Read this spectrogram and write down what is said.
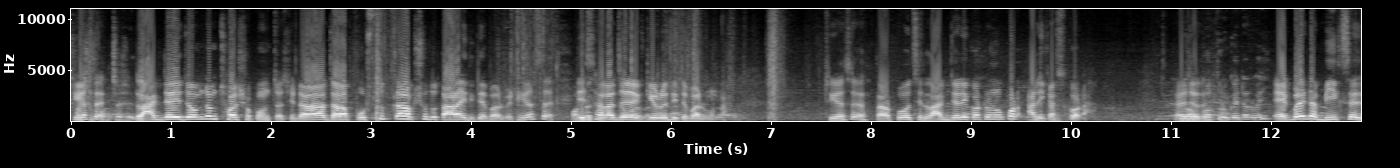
ঠিক আছে? 650 লাক্সারি জমজম ছয়শো পঞ্চাশ এটা যারা প্রস্তুতকারক শুধু তারাই দিতে পারবে ঠিক আছে? এছাড়া যে কেউ দিতে পারব না ঠিক আছে? তারপর হচ্ছে লাক্সারি কটনের উপর আরি কাজ করা একবার এটা বিগ সাইজ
